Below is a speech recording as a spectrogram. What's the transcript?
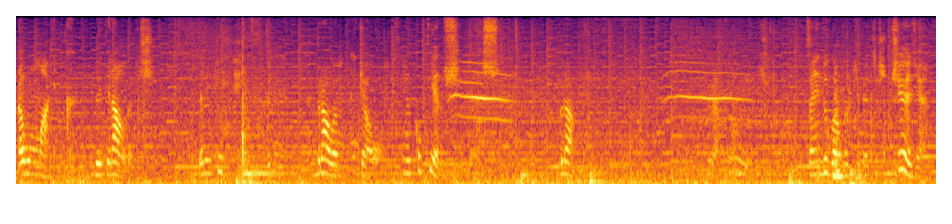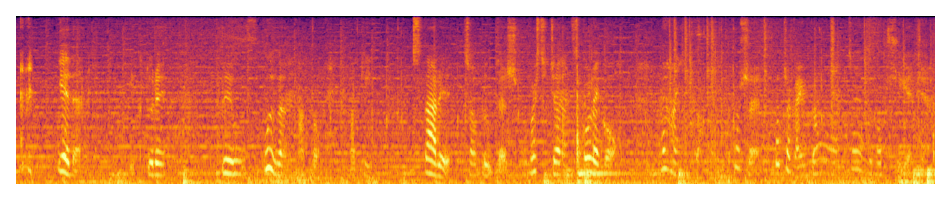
Brawo Mike, wygrałeś. Ten turniej, w którym brałem udział jako pierwszy też. Brawo. Ci. Za niedługo do ciebie też przyjedzie. Jeden, który był wpływem na to. Taki stary, co był też właścicielem z kolegą. Mechanika. Proszę, poczekaj w domu, za niedługo przyjedzie.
